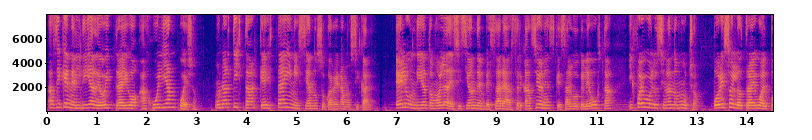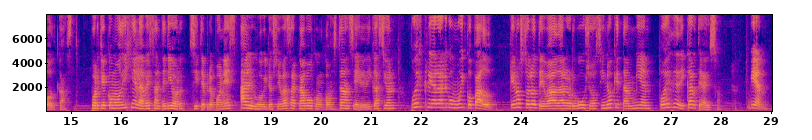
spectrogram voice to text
Así que en el día de hoy traigo a Julián Cuello, un artista que está iniciando su carrera musical. Él un día tomó la decisión de empezar a hacer canciones, que es algo que le gusta, y fue evolucionando mucho. Por eso lo traigo al podcast. Porque como dije la vez anterior, si te propones algo y lo llevas a cabo con constancia y dedicación, puedes crear algo muy copado, que no solo te va a dar orgullo, sino que también puedes dedicarte a eso. Bien,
